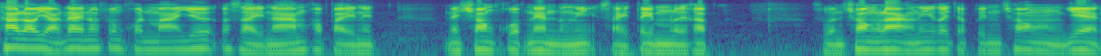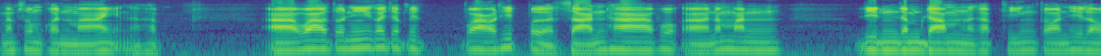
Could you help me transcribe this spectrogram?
ถ้าเราอยากได้น้ำส้มควันไม้เยอะก็ใส่น้ำเข้าไปในในช่องควบแน่นตรงนี้ ใส่เต็มเลยครับ ส่วนช่องล่างนี้ก็จะเป็นช่องแยกน้ำส้มควันไม้นะครับาวาล์วตัวนี้ก็จะเป็นวาล์วที่เปิดสารทาพวกน้ำมันดินดำๆนะครับ ทิ้งตอนที่เรา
